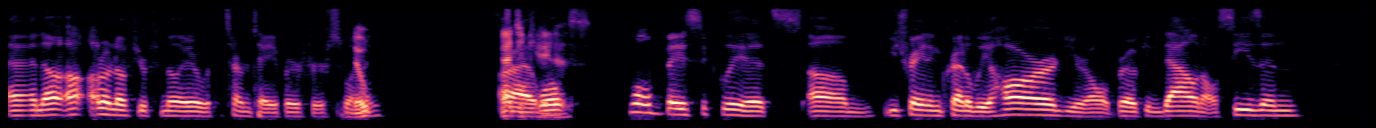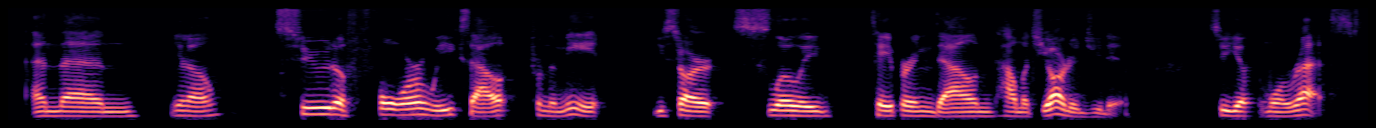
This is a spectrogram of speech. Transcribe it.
and uh, i don't know if you're familiar with the term taper for swimming nope. Educate right, well, us. well basically it's um, you train incredibly hard you're all broken down all season and then you know two to four weeks out from the meet, you start slowly tapering down how much yardage you do. So you get more rest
